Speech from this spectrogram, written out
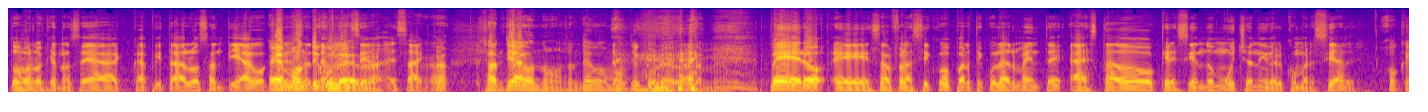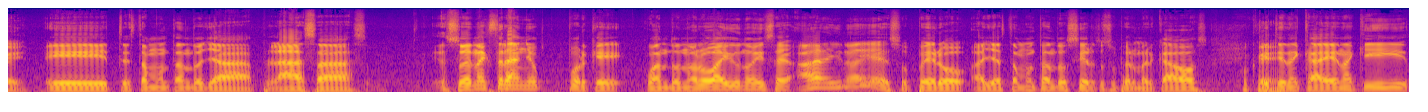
todo lo que no sea capital o Santiago. que Es es Monte Santiago de la Culebra. Sierra, Exacto. Ah, Santiago no, Santiago es Monte Culebra también. Pero eh, San Francisco particularmente ha estado creciendo mucho a nivel comercial. Ok. Eh, te están montando ya plazas. Suena extraño porque cuando no lo hay uno dice, ay, no hay eso. Pero allá están montando ciertos supermercados que tiene cadena aquí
